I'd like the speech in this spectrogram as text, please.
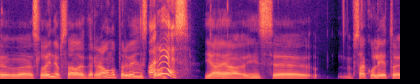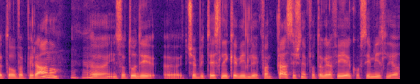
v Sloveniji obstaja državno prvenstvo. A res? Ja, ja, in se vsako leto je to v Piranu. Uh -huh. uh, in so tudi, uh, če bi te slike videli, fantastične fotografije, ko vsi mislijo,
